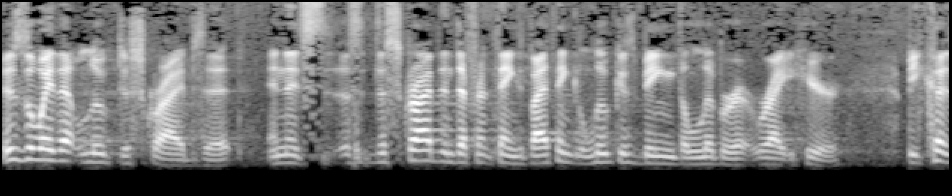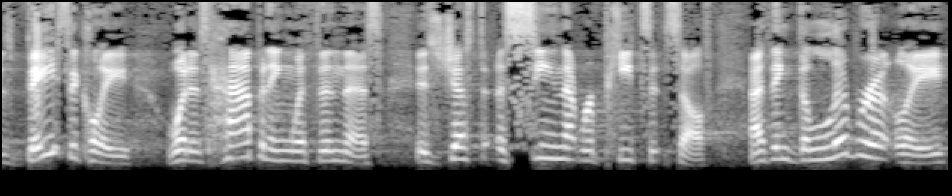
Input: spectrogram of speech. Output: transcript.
This is the way that Luke describes it. And it's described in different things, but I think Luke is being deliberate right here because basically what is happening within this is just a scene that repeats itself. And I think deliberately,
